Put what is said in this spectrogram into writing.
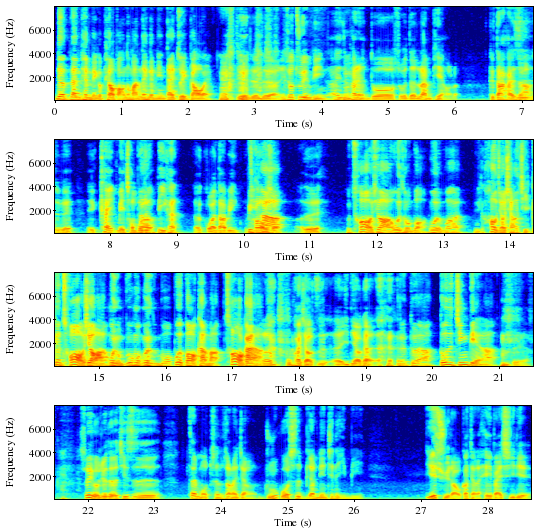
那烂片每个票房都满那个年代最高哎。对对对啊，你说朱云平他一直拍了很多所谓的烂片好了，嗯、可大家还是、啊、对不对？哎，看没重播就必看，呃，国安大兵超好笑，对不对？超好笑啊！为什么不好？为什么不好？你号角响起更超好笑啊！为什么不？为什么不会不好看吗？超好看啊！那个不派小子，呃，一定要看。对啊，都是经典啊。对啊，所以我觉得，其实，在某程度上来讲，如果是比较年轻的影迷，也许啦，我刚讲的黑白系列，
